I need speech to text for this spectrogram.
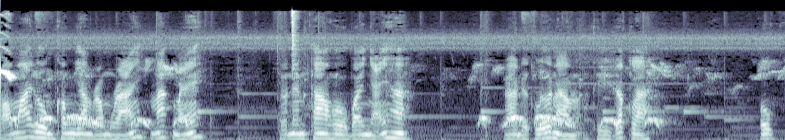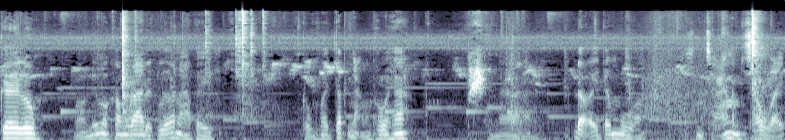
thoải mái luôn, không gian rộng rãi, mát mẻ. Cho anh em thao hồ bay nhảy ha. Ra được lứa nào thì rất là ok luôn. Còn nếu mà không ra được lứa nào thì cũng phải chấp nhận thôi ha. Là đợi tới mùa sinh sản năm sau vậy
